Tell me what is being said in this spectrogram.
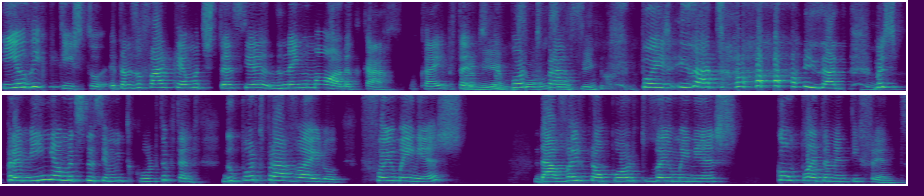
e eu digo-te isto, estamos a falar que é uma distância de nem uma hora de carro, ok? Portanto, para mim é, do Porto são, para... são cinco. Pois, exato, exato. Mas para mim é uma distância muito curta, portanto, do Porto para Aveiro foi uma Inês, da Aveiro para o Porto veio uma Inês completamente diferente.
